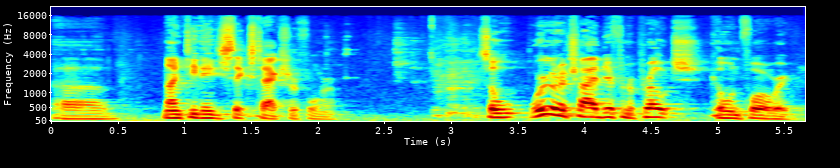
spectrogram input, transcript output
1986 uh, tax reform. So, we're going to try a different approach going forward.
